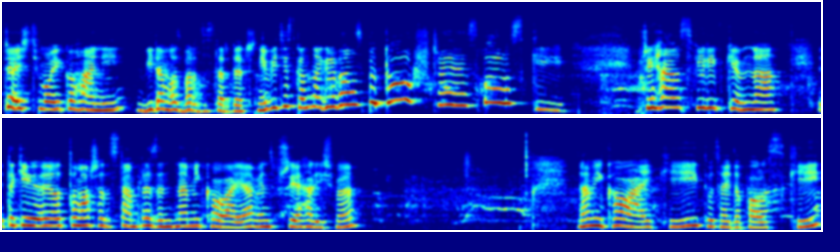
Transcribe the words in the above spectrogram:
Cześć moi kochani, witam was bardzo serdecznie. Wiecie skąd nagrywam? Z Bydgoszczy, z Polski. Przyjechałam z Filipkiem na taki e, od Tomasza dostałam prezent na Mikołaja, więc przyjechaliśmy na Mikołajki tutaj do Polski.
